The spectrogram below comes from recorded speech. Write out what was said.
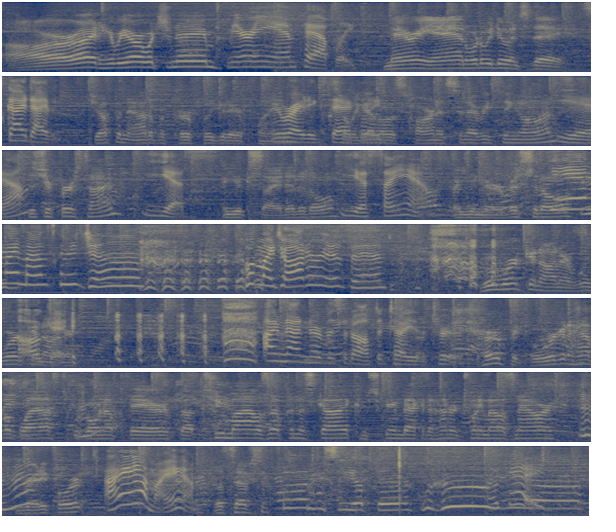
All right, here we are. What's your name? Mary Ann Papley, Mary Ann. What are we doing today? skydiving. Jumping out of a perfectly good airplane. You're right, exactly. So we got all this harness and everything on. Yeah. Is this your first time? Yes. Are you excited at all? Yes, I am. Are you nervous at all? Yeah, my mom's gonna jump, but my daughter isn't. We're working on her. We're working Okay. on her. I'm not nervous at all, to tell you the truth. Perfect. Well, we're gonna have a blast. We're going up there, about two miles up in the sky. Come scream back at 120 miles an hour. Mm-hmm. You ready for it? I am. I am. Let's have some fun. We'll see you up there. Woohoo! Okay. yeah.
